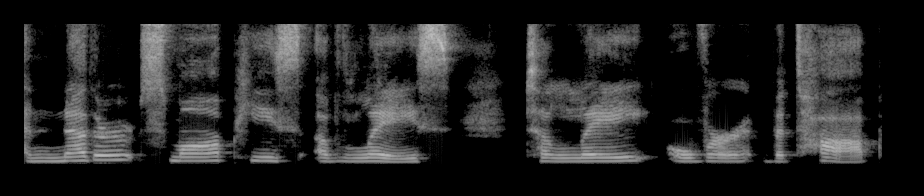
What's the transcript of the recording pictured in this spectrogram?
another small piece of lace to lay over the top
